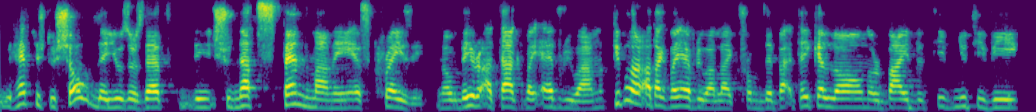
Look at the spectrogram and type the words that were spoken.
we, have to, to show the users that they should not spend money as crazy. You know, they're attacked by everyone. People are attacked by everyone, like from the take a loan or buy the new TV,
